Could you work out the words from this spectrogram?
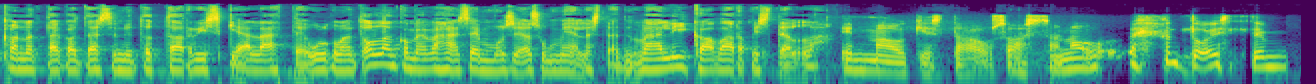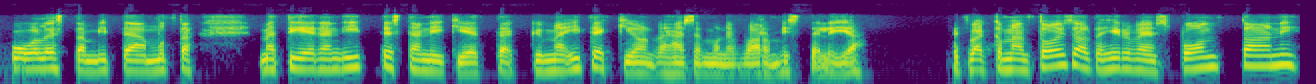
kannattaako tässä nyt ottaa riskiä lähteä ulkomaan. Että ollaanko me vähän semmoisia sun mielestä, että me vähän liikaa varmistellaan? En mä oikeastaan osaa sanoa toisten puolesta mitään, mutta mä tiedän itsestänikin, että kyllä mä itsekin on vähän semmoinen varmistelija – että vaikka mä oon toisaalta hirveän spontaani,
